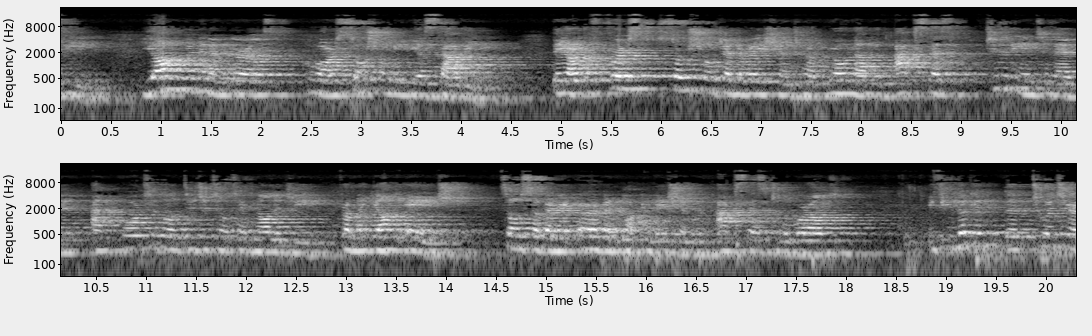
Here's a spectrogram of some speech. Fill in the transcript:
Z, young women and girls who are social media savvy, they are the first social generation to have grown up with access to the internet and portable digital technology from a young age. It's also a very urban population with access to the world. If you look at the Twitter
